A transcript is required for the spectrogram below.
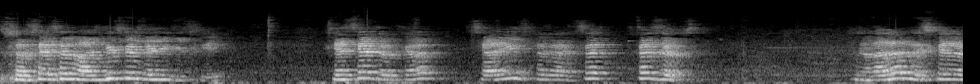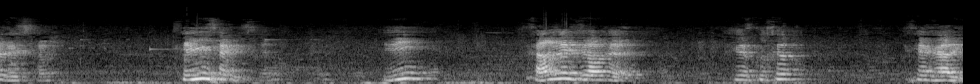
स्वतःच्या मालकीचं त्यांनी घेतली. त्याच्या डोक्यात चाळीस हजारचं कर्ज होतं. मला रस्त्याला भेटलं त्यांनी सांगितलं मी कालच जाऊन आलो हे कुठं त्या गावी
